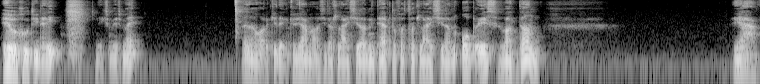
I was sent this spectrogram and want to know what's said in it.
Heel goed idee. Niks mis mee. En dan hoor ik je denken, ja, maar als je dat lijstje dan niet hebt, of als dat lijstje dan op is, wat dan? Ja,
